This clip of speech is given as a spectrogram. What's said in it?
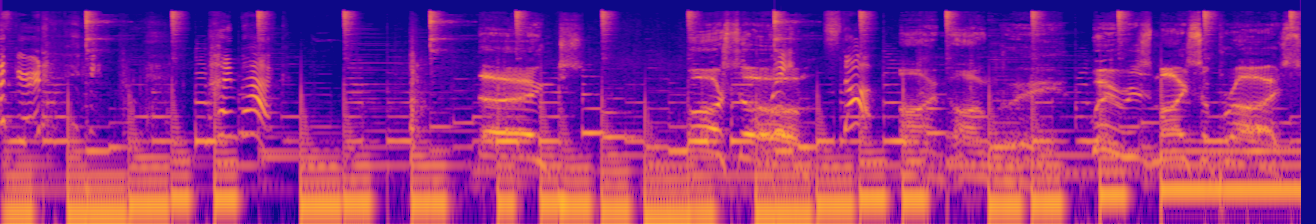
Record! I'm back. Thanks! Awesome! Wait, stop! I'm hungry. Where is my surprise?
